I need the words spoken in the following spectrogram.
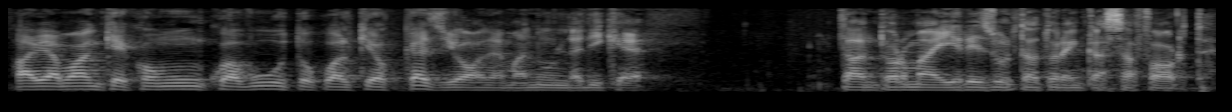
Abbiamo anche comunque avuto qualche occasione, ma nulla di che. Tanto ormai il risultato era in cassaforte.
